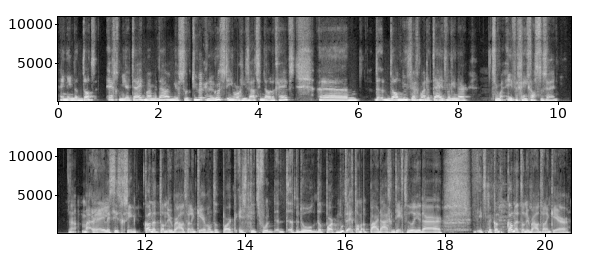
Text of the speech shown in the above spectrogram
En ik denk dat dat echt meer tijd, maar met name meer structuur en rust in je organisatie nodig heeft. Ehm, dan nu zeg maar de tijd waarin er zeg maar, even geen gasten zijn. Ja, maar realistisch gezien, kan het dan überhaupt wel een keer? Want het park is dit voor. Ik bedoel, dat park moet echt dan een paar dagen dicht. Wil je daar iets mee? Kan, kan het dan überhaupt wel een keer?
